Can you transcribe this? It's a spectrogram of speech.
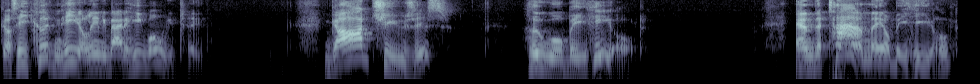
Because he couldn't heal anybody he wanted to. God chooses who will be healed and the time they'll be healed.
